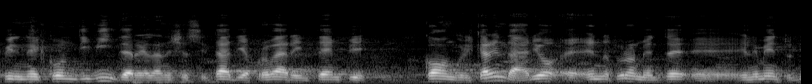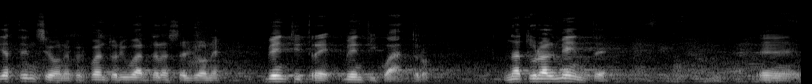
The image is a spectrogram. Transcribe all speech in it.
quindi nel condividere la necessità di approvare in tempi congrui il calendario eh, è naturalmente eh, elemento di attenzione per quanto riguarda la stagione 23-24. Naturalmente eh,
